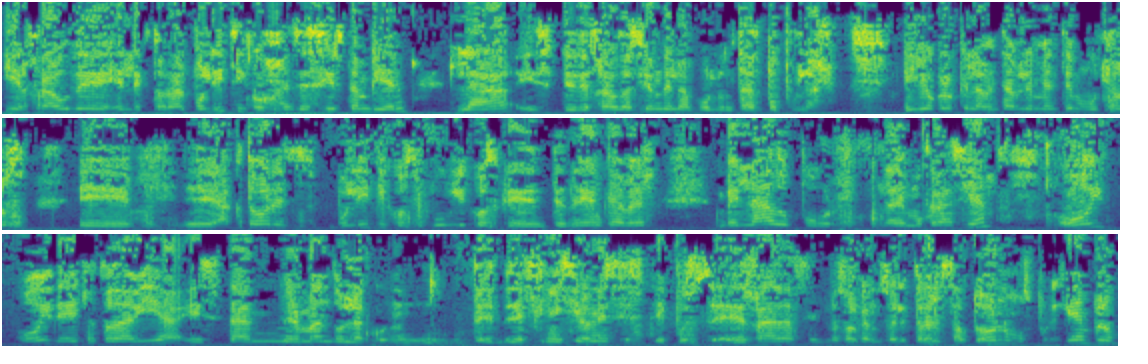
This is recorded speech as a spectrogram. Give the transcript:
y el fraude electoral político, es decir, también la este, defraudación de la voluntad popular. Y yo creo que lamentablemente muchos eh, eh, actores políticos y públicos que tendrían que haber velado por la democracia, hoy hoy de hecho todavía están mermándola con definiciones este, pues erradas en los órganos electorales autónomos, por ejemplo,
